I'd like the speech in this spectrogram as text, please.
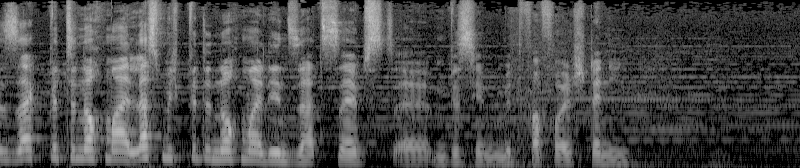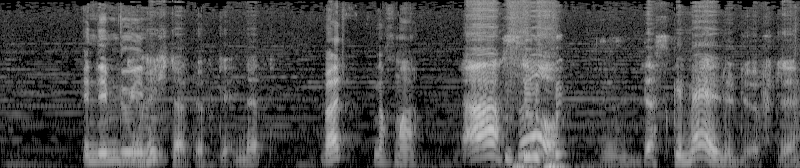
sag bitte nochmal, lass mich bitte nochmal den Satz selbst äh, ein bisschen mitvervollständigen. Indem du Der ihn. Richter dürfte in der... Was? Nochmal. Ach so, das Gemälde dürfte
